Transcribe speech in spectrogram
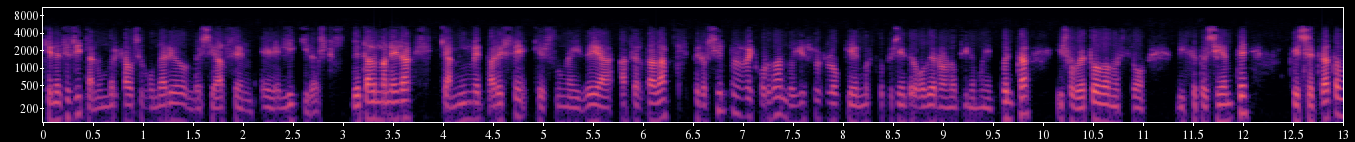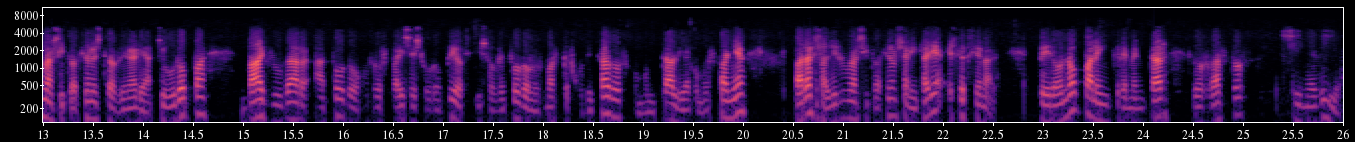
que necesitan un mercado secundario donde se hacen líquidos, de tal manera que a mí me parece que es una idea acertada, pero siempre recordando, y eso es lo que nuestro presidente del gobierno no tiene muy en cuenta, y sobre todo nuestro vicepresidente, que se trata de una situación extraordinaria, que Europa va a ayudar a todos los países europeos y sobre todo los más perjudicados, como Italia, como España, para salir de una situación sanitaria excepcional, pero no para incrementar los gastos sin medida.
